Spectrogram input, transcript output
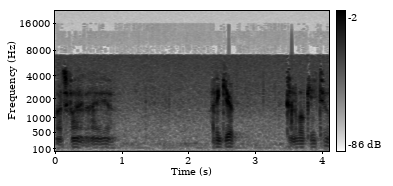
That's fine. I, uh, I think you're kind of okay, too.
